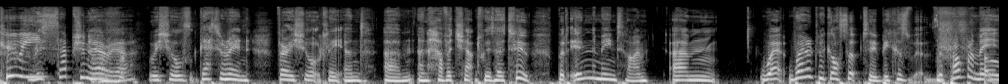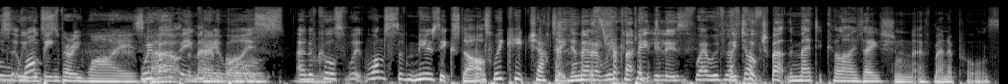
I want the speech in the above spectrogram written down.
Cooey. reception area. we shall get her in very shortly and um, and have a chat with her too. But in the meantime, um, where where had we got up to? Because the problem is, Oh, we were being very wise. we about were being very wise, and of course, we, once the music starts, we keep chatting, and then we right. completely lose where we've We left talked about the medicalisation of menopause.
